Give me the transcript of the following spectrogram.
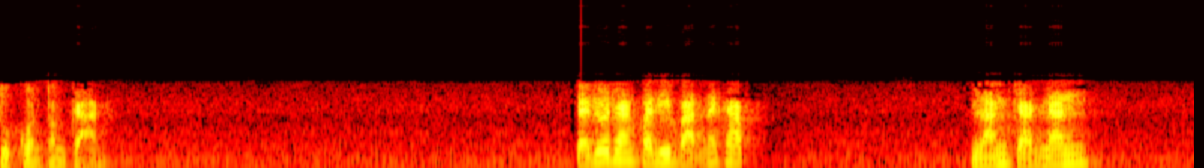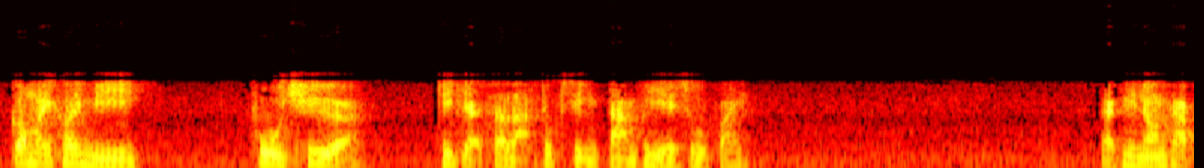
ทุกคนต้องการ แต่ด้วยทางปฏิบัตินะครับ หลังจากนั้นก็ไม่ค่อยมีผู้เชื่อที่จะสละทุกสิ่งตามพระเยซูไป แต่พี่น้องครับ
